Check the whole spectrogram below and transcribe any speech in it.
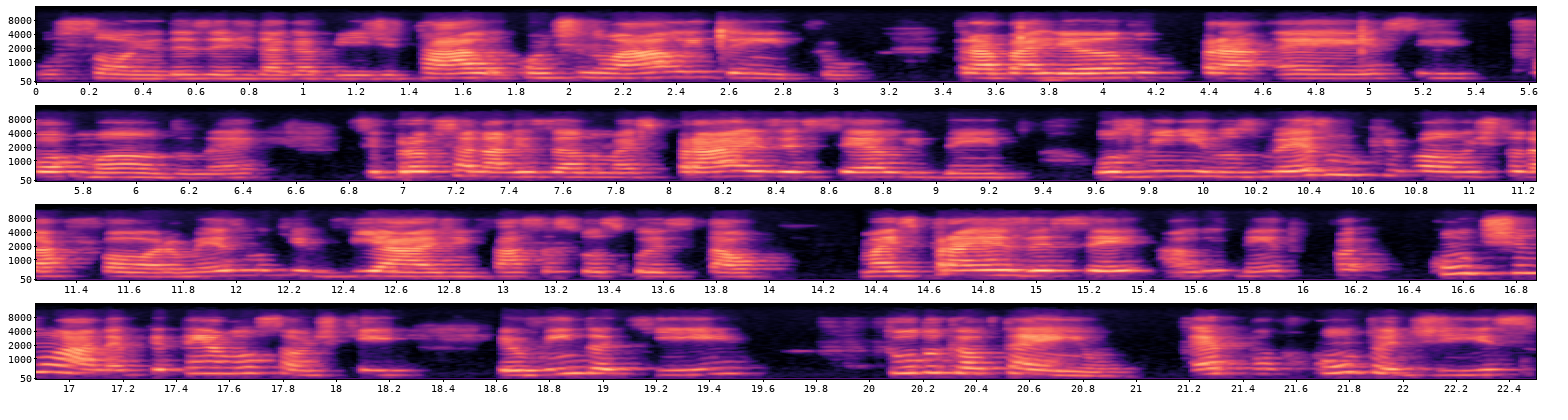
O sonho, o desejo da Gabi de tá, continuar ali dentro, trabalhando para é, se formando, né? Se profissionalizando, mas para exercer ali dentro. Os meninos, mesmo que vão estudar fora, mesmo que viajem, façam suas coisas e tal, mas para exercer ali dentro, continuar, né? Porque tem a noção de que eu vindo aqui, tudo que eu tenho é por conta disso,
